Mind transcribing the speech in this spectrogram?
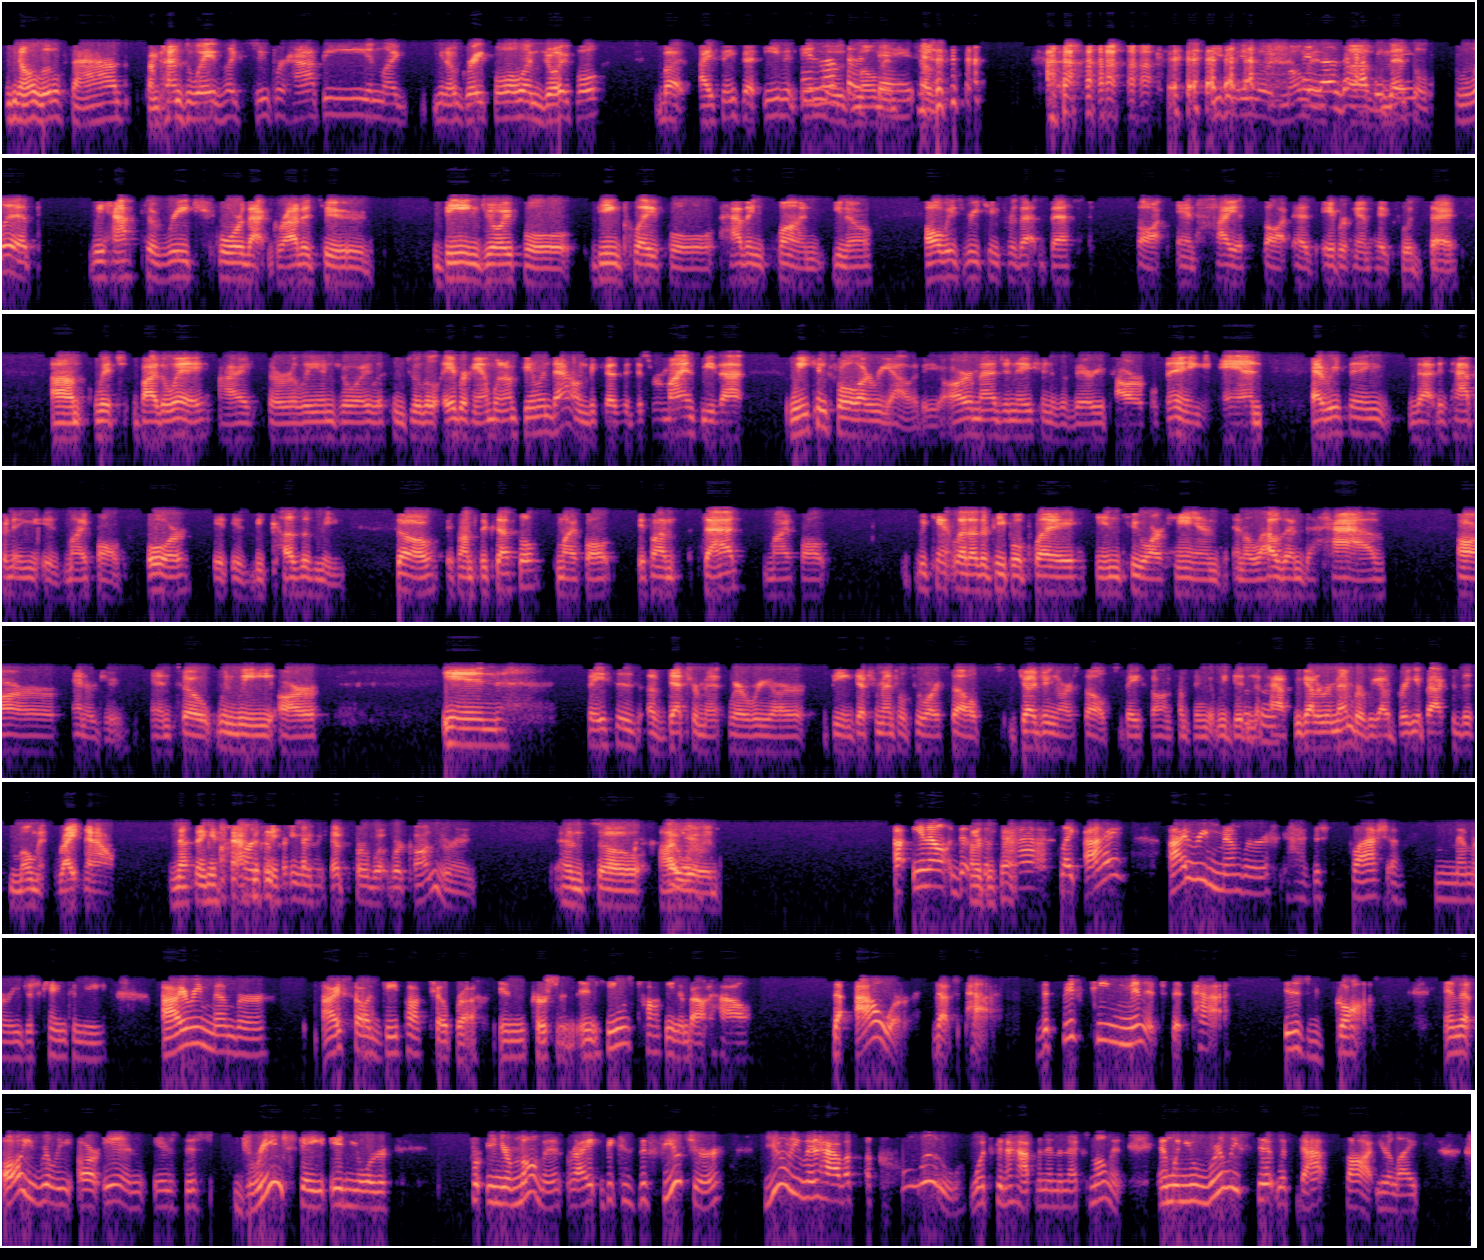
you know, a little sad. Sometimes the wave's like super happy and like you know grateful and joyful. But I think that even I in those, those moments of even in those moments I love the of mental slip, we have to reach for that gratitude, being joyful, being playful, having fun, you know, always reaching for that best thought and highest thought, as Abraham Hicks would say. Um, which, by the way, I thoroughly enjoy listening to a little Abraham when I'm feeling down because it just reminds me that we control our reality. Our imagination is a very powerful thing, and everything that is happening is my fault or it is because of me. So if I'm successful, it's my fault. If I'm sad, my fault. We can't let other people play into our hands and allow them to have our energy. And so when we are in spaces of detriment where we are being detrimental to ourselves, judging ourselves based on something that we did in the Mhm. past, we got to remember we got to bring it back to this moment right now. Nothing is happening percent. except for what we're conjuring. And so I Oh, yeah. would Uh, you know, the, the past. Like I, I remember. God, this flash of memory just came to me. I remember I saw Deepak Chopra in person, and he was talking about how the hour that's passed, the 15 minutes that pass is gone, and that all you really are in is this dream state in your in your moment, right? Because the future you don't even have a, a clue what's going to happen in the next moment. And when you really sit with that thought, you're like,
